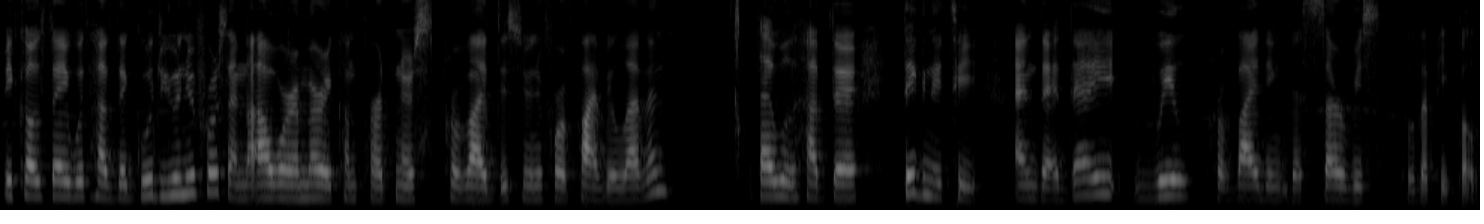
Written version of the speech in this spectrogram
because they would have the good uniforms and our american partners provide this uniform 511 they will have the dignity and that they will providing the service to the people.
